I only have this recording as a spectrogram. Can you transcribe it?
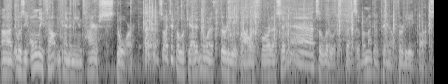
uh, it was the only fountain pen in the entire store. So I took a look at it and they wanted $38 for it. I said, nah, that's a little expensive. I'm not going to pay no 38 bucks.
